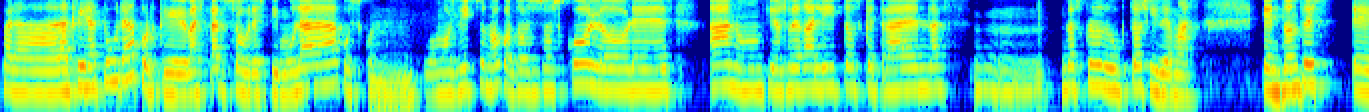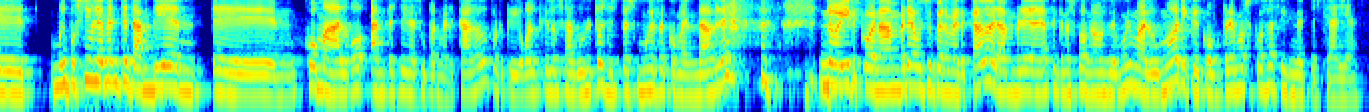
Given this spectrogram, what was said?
para, la criatura porque va a estar sobreestimulada, pues con, como hemos dicho, ¿no? con todos esos colores, anuncios, regalitos que traen las, mm, los productos y demás. Entonces, eh, muy posiblemente también eh, coma algo antes de ir al supermercado, porque igual que los adultos, esto es muy recomendable, no ir con hambre a un supermercado. El hambre hace que nos pongamos de muy mal humor y que compremos cosas innecesarias.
